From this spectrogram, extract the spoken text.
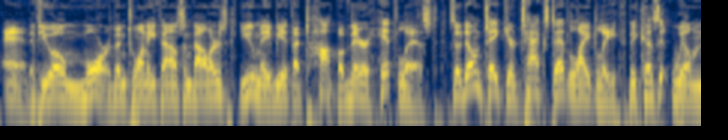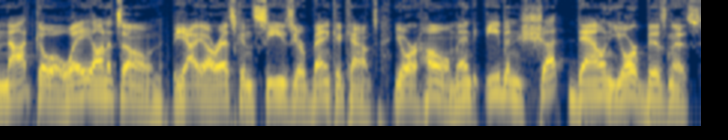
And if you owe more than $20,000, you may be at the top of their hit list. So don't take your tax debt lightly because it will not go away on its own. The IRS can seize your bank accounts, your home, and even shut down your business.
